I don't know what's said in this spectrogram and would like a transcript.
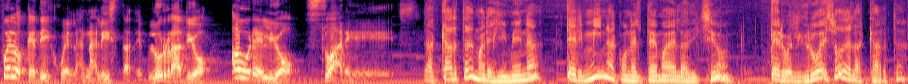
fue lo que dijo el analista de Blue Radio, Aurelio Suárez. La carta de María Jimena termina con el tema de la adicción, pero el grueso de la carta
